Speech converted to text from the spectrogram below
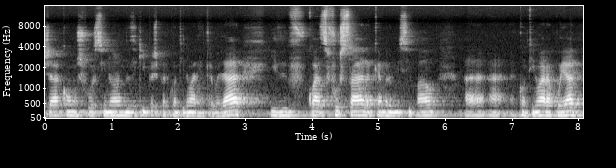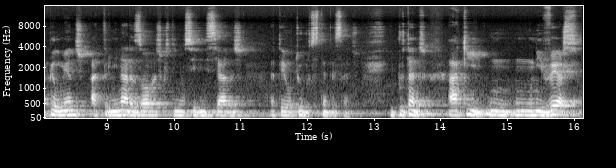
já com um esforço enorme das equipas para continuarem a trabalhar e de quase forçar a Câmara Municipal a, a continuar a apoiar, pelo menos a terminar as obras que tinham sido iniciadas até outubro de 76. E, portanto, há aqui um, um universo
